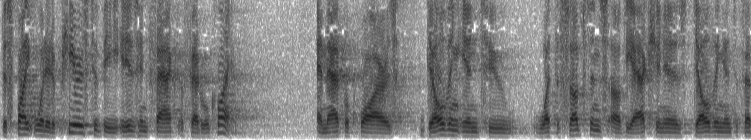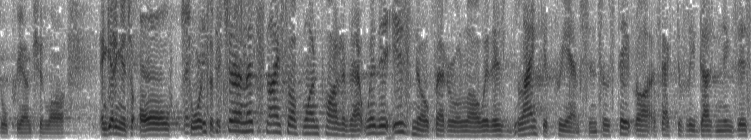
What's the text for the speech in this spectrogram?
despite what it appears to be, it is in fact a federal claim. And that requires delving into what the substance of the action is, delving into federal preemption law, and getting into all sorts Mr. of. Stern, let's slice off one part of that, where there is no federal law, where there's blanket preemption, so state law effectively doesn't exist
